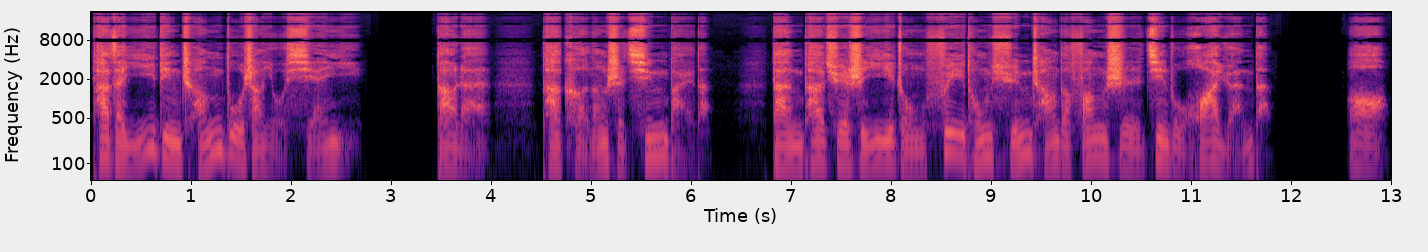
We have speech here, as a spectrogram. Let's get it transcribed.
他在一定程度上有嫌疑。当然，他可能是清白的。”但他却是以一种非同寻常的方式进入花园的。哦，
